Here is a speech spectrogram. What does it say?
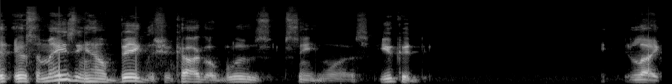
it, it was amazing how big the Chicago blues scene was. You could like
